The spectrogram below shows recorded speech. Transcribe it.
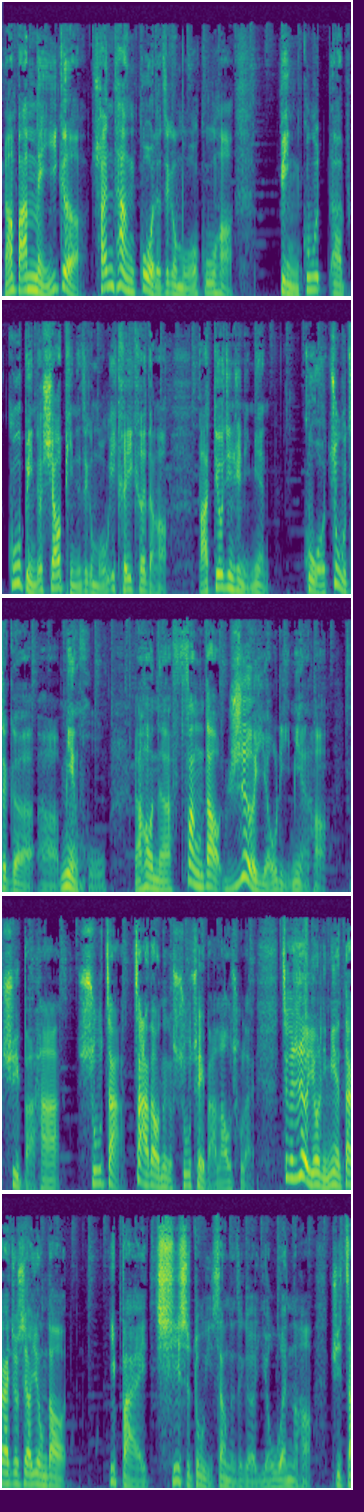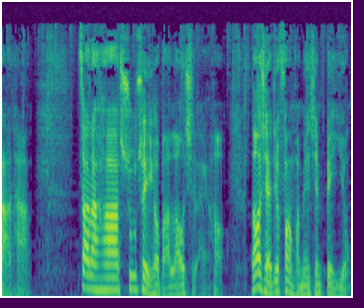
然后把每一个穿烫过的这个蘑菇哈。饼菇呃菇饼都削平的这个蘑菇一颗一颗的哈，把它丢进去里面，裹住这个呃面糊，然后呢放到热油里面哈，去把它酥炸，炸到那个酥脆，把它捞出来。这个热油里面大概就是要用到一百七十度以上的这个油温了哈，去炸它，炸到它酥脆以后把它捞起来哈，捞起来就放旁边先备用。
